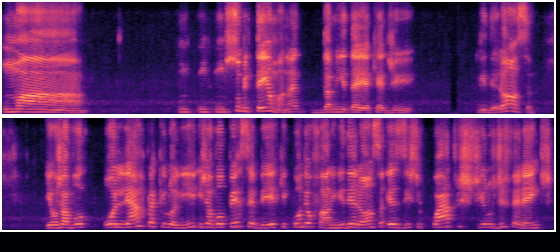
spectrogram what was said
uma um, um, subtema, né, da minha ideia que é de liderança, eu já vou olhar para aquilo ali e já vou perceber que quando eu falo em liderança, existem quatro estilos diferentes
